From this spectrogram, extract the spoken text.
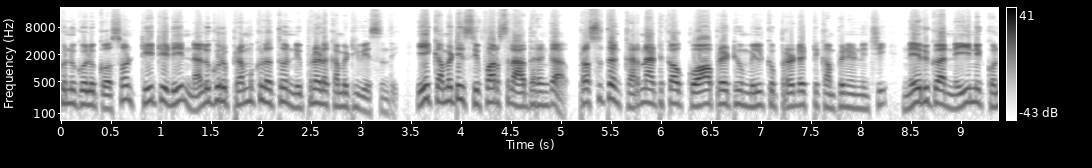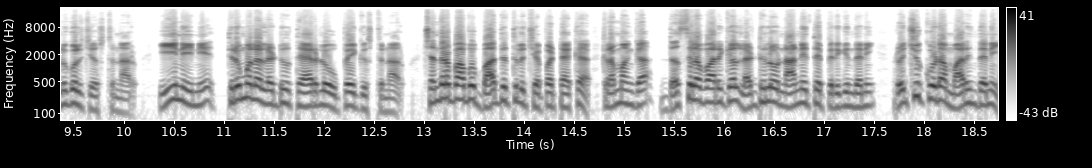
కొనుగోలు కోసం టీటీడీ నలుగురు ప్రముఖులతో నిపుణుల కమిటీ వేసింది. ఈ కమిటీ సిఫార్సుల ఆధారంగా ప్రస్తుతం Karnataka cooperative milk product company నుంచి నేరుగా నెయ్యిని కొనుగోలు చేస్తున్నారు. ఈ నెయ్యిని తిరుమల లడ్డూ తయారీలో ఉపయోగిస్తున్నారు. చంద్రబాబు బాధ్యతలు చేపట్టాక క్రమంగా దశల వారీగా లడ్డులో నాణ్యత పెరిగిందని రుచి కూడా మారిందని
